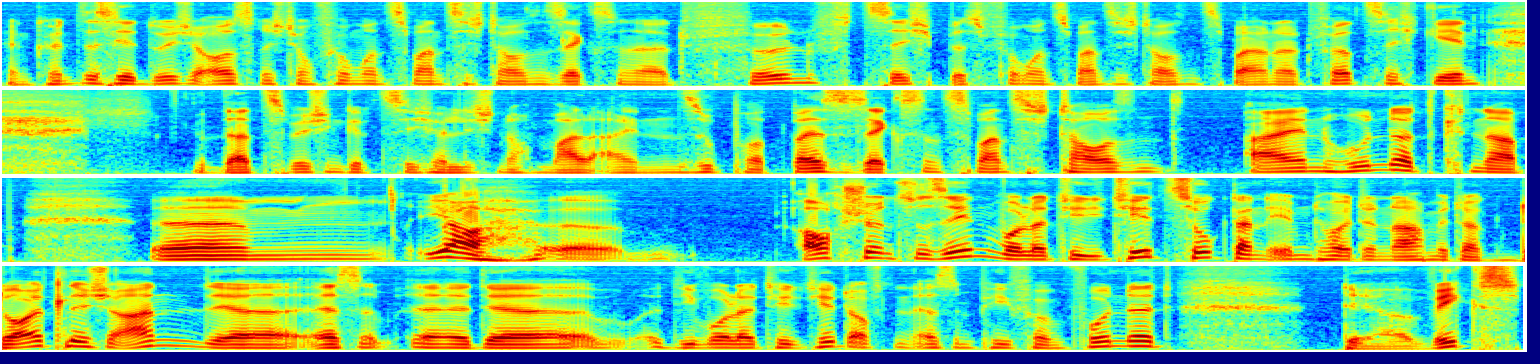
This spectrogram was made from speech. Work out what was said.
Dann könnte es hier durchaus Richtung 25.650 bis 25.240 gehen. Dazwischen gibt es sicherlich nochmal einen Support bei 26.100 knapp. Ähm, ja, äh, auch schön zu sehen, Volatilität zog dann eben heute Nachmittag deutlich an. Der, äh, der, die Volatilität auf den S&P 500 der WIX,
